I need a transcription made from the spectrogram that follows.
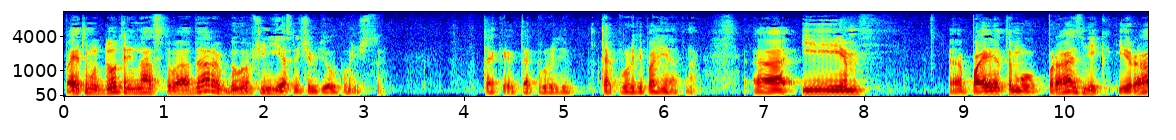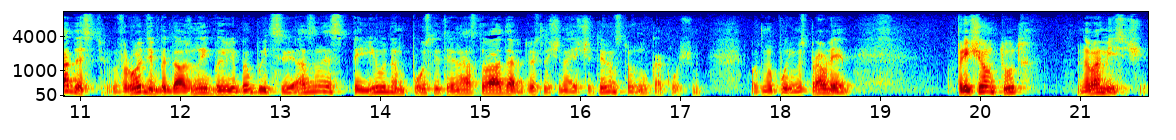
Поэтому до 13-го Адара было вообще не ясно, чем дело кончится. Так, так, вроде, так вроде понятно. А, и э, поэтому праздник и радость вроде бы должны были бы быть связаны с периодом после 13-го Адара. То есть, начиная с 14-го, ну как, в общем, вот мы Пурим исправляем. Причем тут новомесячье.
